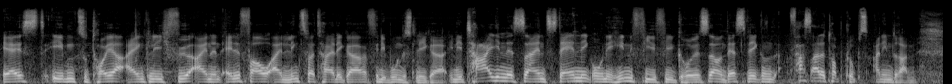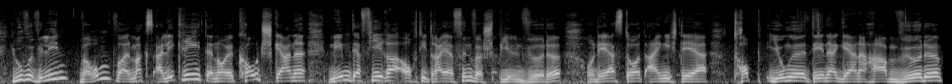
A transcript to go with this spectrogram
er ist eben zu teuer eigentlich für einen LV, einen Linksverteidiger für die Bundesliga. In Italien ist sein Standing ohnehin viel, viel größer und deswegen sind fast alle Topclubs an ihm dran. Juve will ihn. Warum? Weil Max Allegri, der neue Coach, gerne neben der Vierer auch die Dreier-Fünfer spielen würde. Und er ist dort eigentlich der Top-Junge, den er gerne haben würde.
